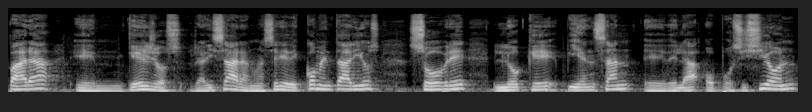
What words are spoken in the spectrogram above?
para em, que ellos realizaran una serie de comentarios sobre lo que piensan eh, de la oposición,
